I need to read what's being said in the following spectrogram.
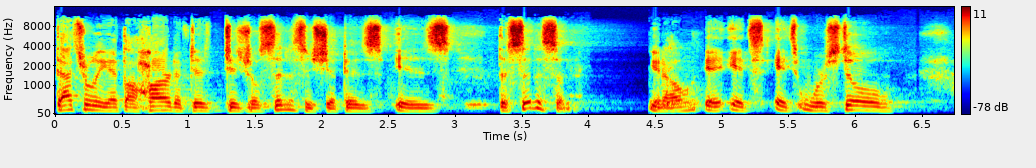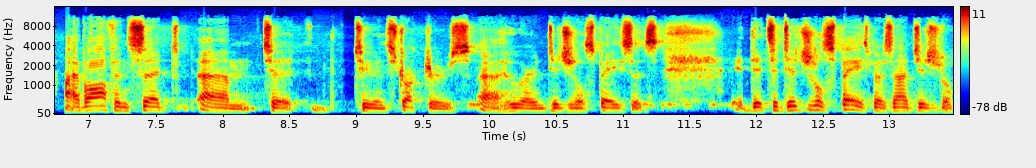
that's really at the heart of di- digital citizenship is is the citizen. You know, it, it's it's we're still I've often said um, to to instructors uh, who are in digital spaces, it's a digital space, but it's not a digital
